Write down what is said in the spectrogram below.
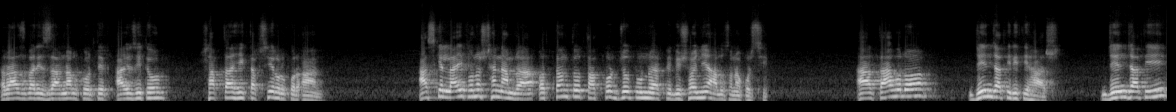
রাজবাড়ি জার্নাল কর্তৃক আয়োজিত সাপ্তাহিক তাফসিরুল কোরআন আজকের লাইভ অনুষ্ঠানে আমরা অত্যন্ত তাৎপর্যপূর্ণ একটি বিষয় নিয়ে আলোচনা করছি। আর তা হলো জিন জাতির ইতিহাস। জিন জাতি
